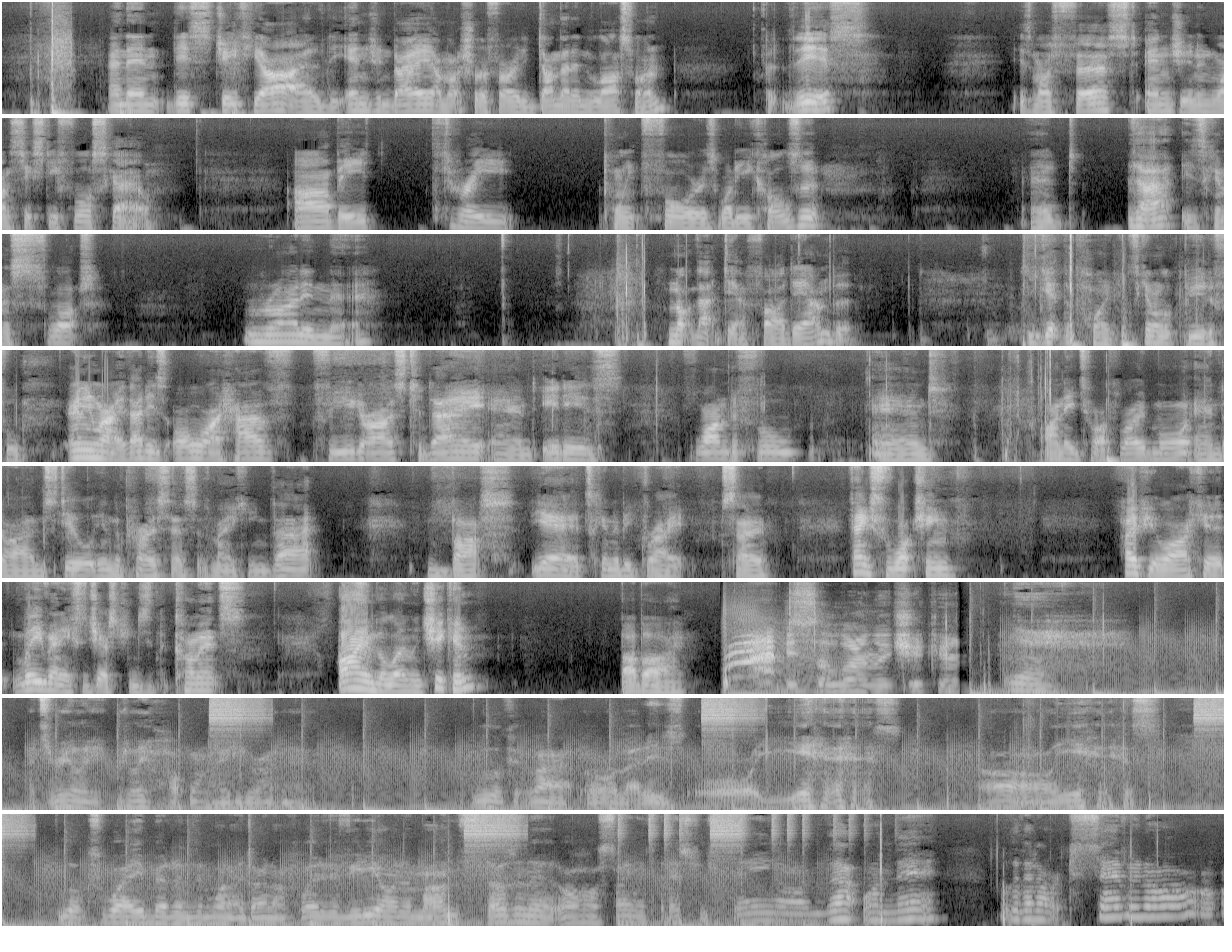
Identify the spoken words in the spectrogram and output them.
And then this GTR, I added the engine bay. I'm not sure if I already done that in the last one. But this is my first engine in 164 scale. RB 3.4 is what he calls it. And that is going to slot right in there. Not that down, far down, but you get the point. It's going to look beautiful. Anyway, that is all I have for you guys today, and it is wonderful, and I need to upload more and I'm still in the process of making that. But yeah, it's going to be great. So thanks for watching. Hope you like it. Leave any suggestions in the comments. I am the Lonely Chicken. Bye bye. It's the Lonely Chicken. Yeah. It's really, really hot 180 right now. Look at that. Oh, that is. Oh, yes. Oh, yes looks way better than when I don't upload a video in a month, doesn't it? Oh, same with S15 on that one there. Look at that RX-7. Oh.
